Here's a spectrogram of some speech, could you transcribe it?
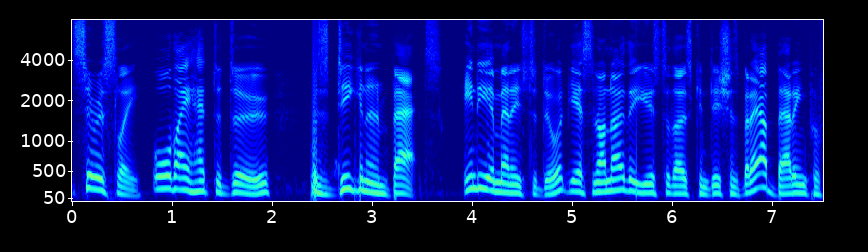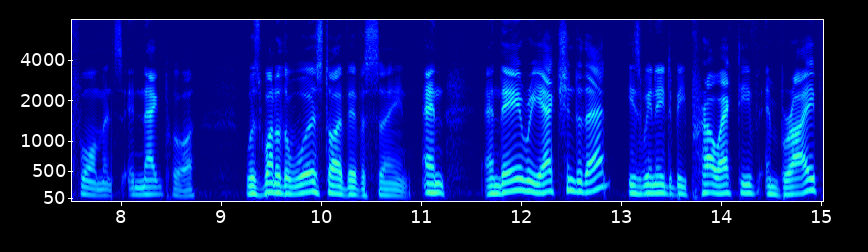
seriously, all they had to do was dig in and bat. India managed to do it, yes, and I know they're used to those conditions, but our batting performance in Nagpur was one of the worst I've ever seen. And and their reaction to that is we need to be proactive and brave.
